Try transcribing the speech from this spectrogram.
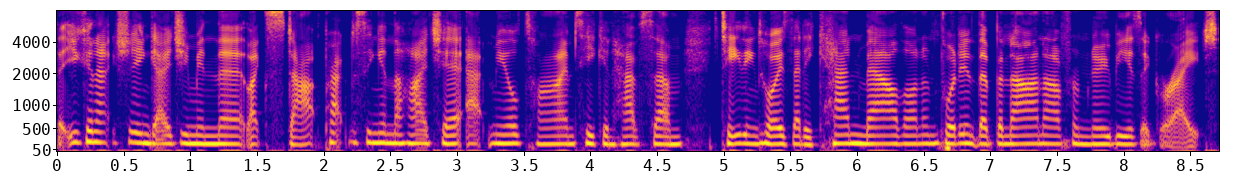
that you can actually engage him in the like start practicing in the high chair at meal times. He can have some teething toys that he can mouth on and put in. The banana from Newbie is a great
